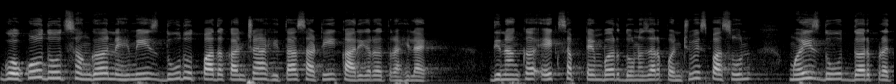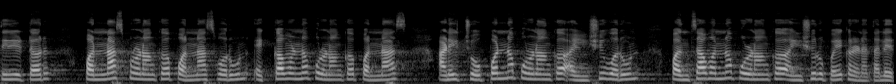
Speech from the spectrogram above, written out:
गोकुळ दूध संघ नेहमीच दूध उत्पादकांच्या हितासाठी कार्यरत राहिला आहे दिनांक एक सप्टेंबर दोन हजार पंचवीसपासून म्हैस दूध दर प्रति लिटर पन्नास पूर्णांक पन्नासवरून एक्कावन्न पूर्णांक पन्नास आणि चोपन्न पूर्णांक ऐंशीवरून पंचावन्न पूर्णांक ऐंशी रुपये करण्यात आलेत.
